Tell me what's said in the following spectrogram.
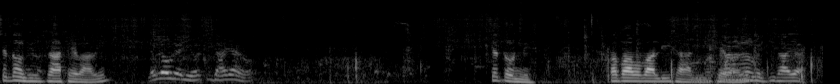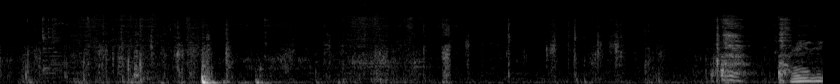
စက်သွန်ဖြူစားထဲပါပြီ လက်လုံးလေးရောကြည့်ကြကြတော့စက်သွန်နေပပပပလီးစားလီထဲပါလက်ပြီလုံးလေးကြည့်ထားရရင်းစီ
